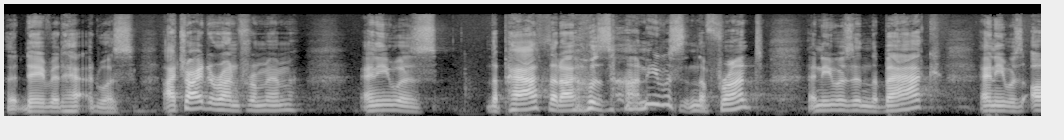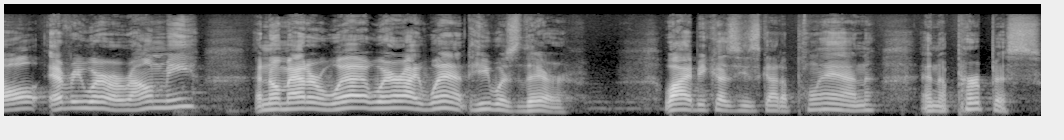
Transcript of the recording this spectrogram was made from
that David had was I tried to run from him and he was the path that I was on, he was in the front and he was in the back and he was all everywhere around me. And no matter where, where I went, he was there. Why? Because he's got a plan and a purpose.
